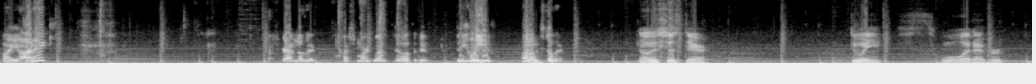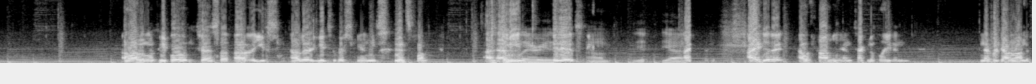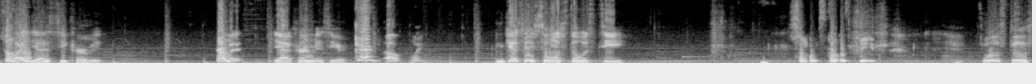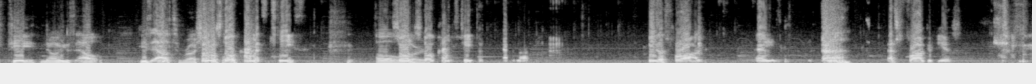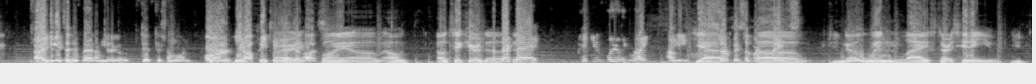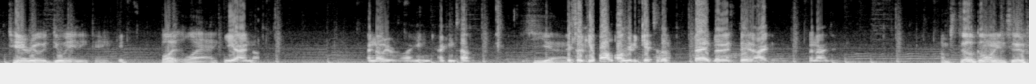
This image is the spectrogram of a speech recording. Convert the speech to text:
Bionic. I forgot another question mark, but it'll have to do. Did he leave? Oh no, he's still there. No, it's just there. Doing whatever. I love it when people just uh, uh, use other YouTuber skins. it's fun. I, I mean, hilarious. it is. Um, yeah, yeah. I did it. I was Tommy and Technoblade and never got around to film Why did I see Kermit? Kermit. Yeah, Kermit's here. Kermit. Oh wait. I'm guessing someone stole his tea. Someone stole his teeth. Someone stole his tea. No, he's out. He's out to rush. Someone people. stole Kermit's teeth. Oh Someone lord. stole Kermit's teeth. He's a frog, and that's frog abuse. Alright, you get to do bed. I'm gonna go dip to someone, or you know, Pink can dip to Alright, us. fine. Um, I'll I'll take care of the. The- is literally right on the Yeah, surface of our face. Uh, you know when lag starts hitting you, you can't really do anything. But lag. Yeah, I know. I know you're lagging. I can tell. Yeah. It took you a lot longer to get to the bed than it did I did. Than I did. I'm still going too.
